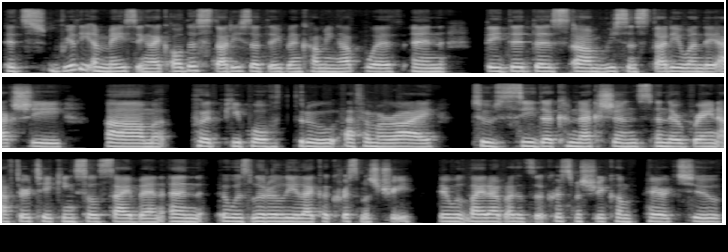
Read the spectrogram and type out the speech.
It's really amazing like all the studies that they've been coming up with and they did this um, recent study when they actually um, put people through fMRI to see the connections in their brain after taking psilocybin and it was literally like a christmas tree. They would light up like it's a christmas tree compared to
